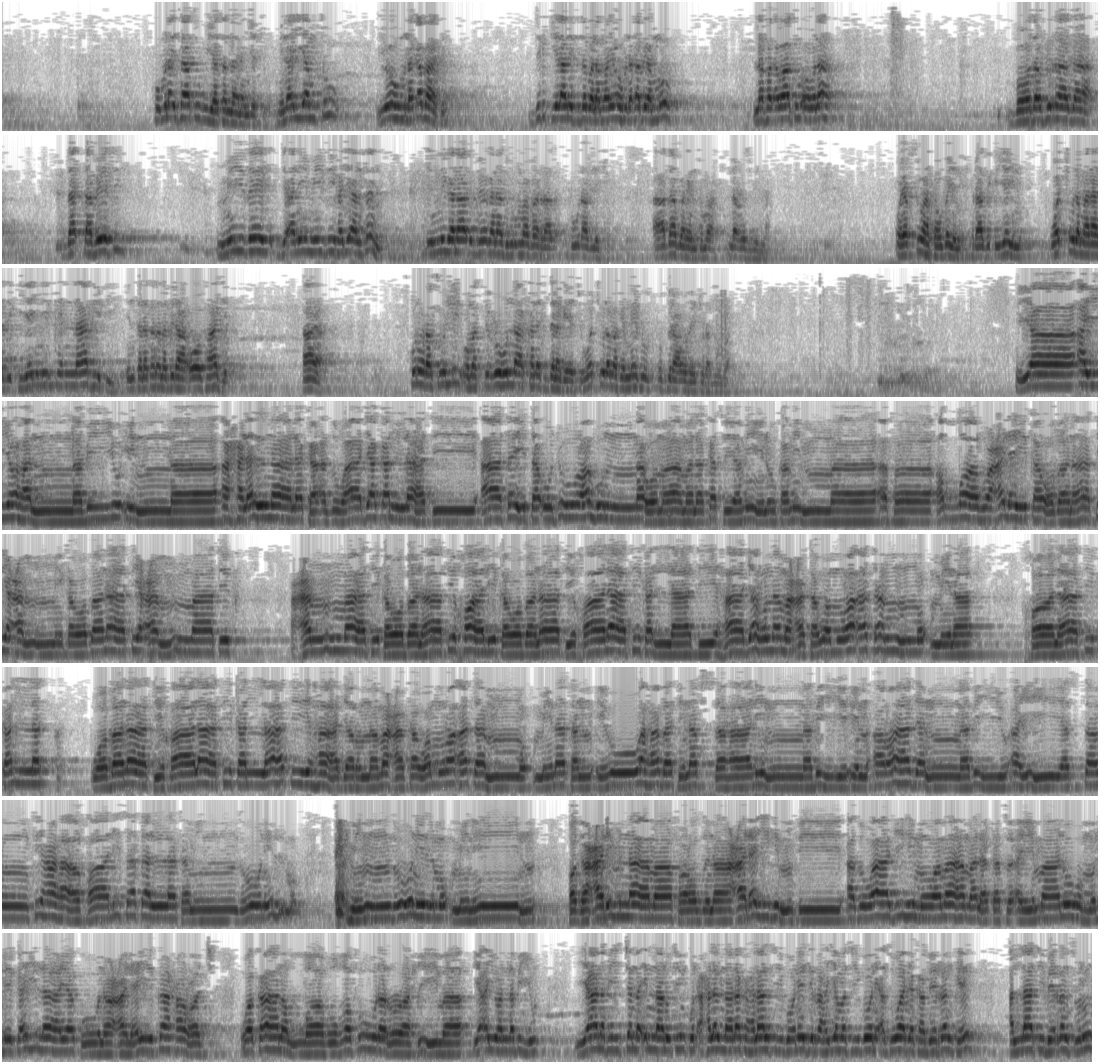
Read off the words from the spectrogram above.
humna isaatu guyyaa san laalan jechuudha hin ayyamtu yoo humna qabaate dirqiidhaan itti dabalamaa yoo humna dhabe ammoo lafa dhawaatuma oolaa booda ofirraa gaa dadhabeeti miizee je'anii miizii ka je'an san inni ganaa dhufee ganaa dubrummaa farraa fuudhaaf jechuudha. Aadaa bareentumaa na'uus billah ويكسوها ثوبين رازقيين وجو لما رازقيين كنافيتي انت لتنا نبرا اوفاجي آية كونوا رسولي ومتعوهن كانت دلقيت وجو لما كنيف وبرا اوفيتي رسولا يا أيها النبي إنا أحللنا لك أزواجك اللاتي آتيت أجورهن وما ملكت يمينك مما أفاء الله عليك وبنات عمك وبنات عماتك عماتك وبنات خالك وبنات خالاتك اللاتي هاجرن معك وامرأة مؤمنة. خالاتك. وبنات خالاتك اللاتي هاجرن معك وامرأة مؤمنة إن وهبت نفسها للنبي إن أراد النبي أن يستنكحها خالصة لك من دون الم... من دون المؤمنين قد علمنا ما فرضنا عليهم في أزواجهم وما ملكت أيمانهم لكي لا يكون عليك حرج وكان الله غفورا رحيما يا أيها النبي يا نبي جنة إنا نتنكن أحللنا لك حلال سيقوني جر هيما سيقوني أزواجك بيرنك اللاتي بيرن سنو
